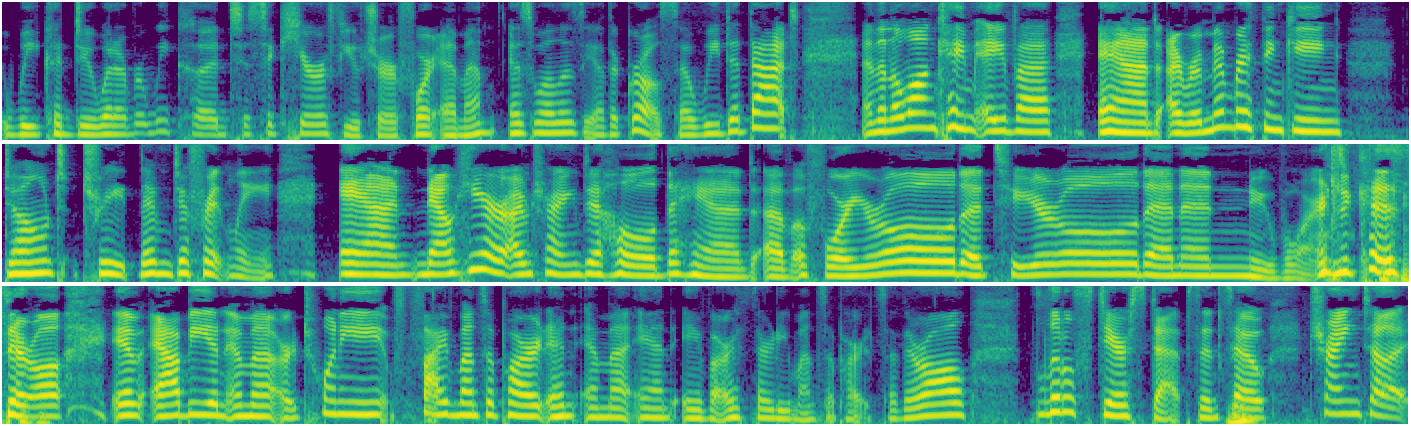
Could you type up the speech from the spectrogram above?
we could do whatever we could to secure a future for Emma as well as the other girls. So we did that. And then along came Ava. And I remember thinking, don't treat them differently. And now here I'm trying to hold the hand of a four year old, a two year old, and a newborn because they're all, Abby and Emma are 25 months apart, and Emma and Ava are 30 months apart. So they're all little stair steps. And so trying to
